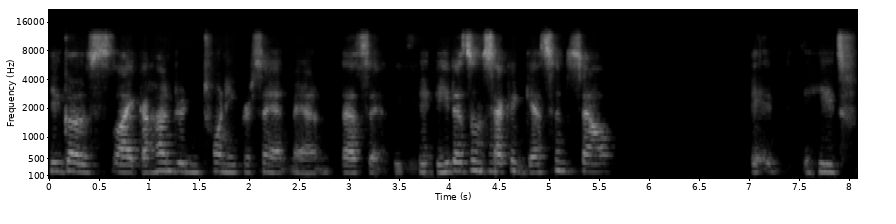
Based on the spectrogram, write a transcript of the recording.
he goes like 120%, man. That's it. Mm-hmm. He, he doesn't mm-hmm. second guess himself. It, he's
